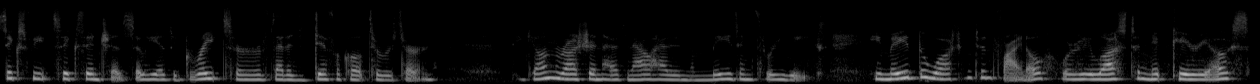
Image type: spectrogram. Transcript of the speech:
six feet six inches, so he has a great serve that is difficult to return. The young Russian has now had an amazing three weeks. He made the Washington final, where he lost to Nick Kyrgios.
